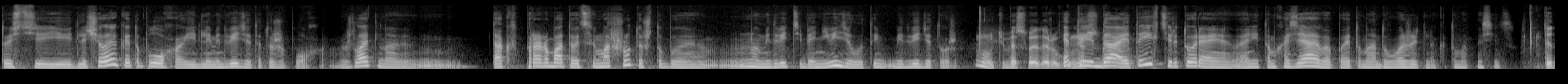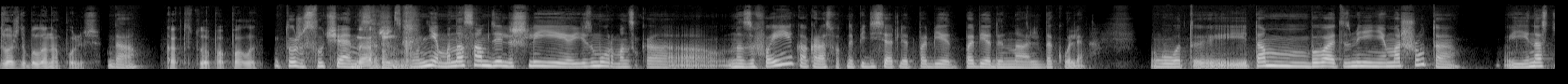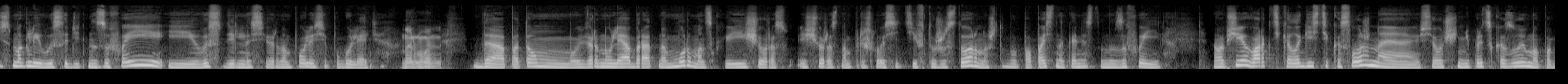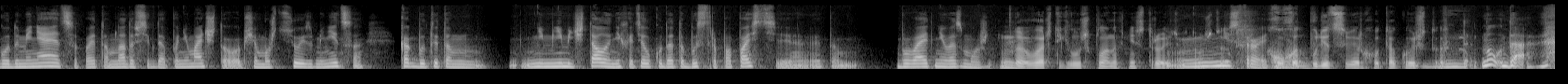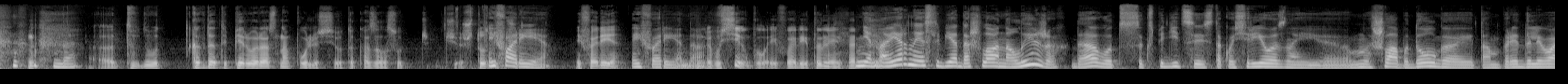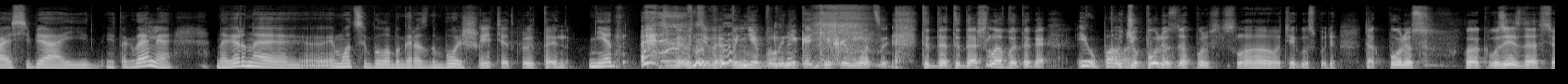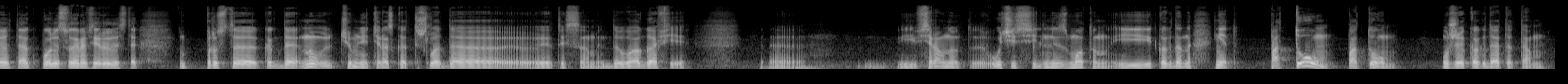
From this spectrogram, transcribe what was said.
То есть и для человека это плохо, и для медведя это тоже плохо. Желательно так прорабатывать свои маршруты, чтобы ну, медведь тебя не видел, и ты медведя тоже. Ну, у тебя своя дорога. Это, и, да, это их территория, они там хозяева, поэтому надо уважительно к этому относиться. Ты дважды была на полюсе. Да. Как ты туда попала? Тоже случайно да. совершенно. Не, мы на самом деле шли из Мурманска на ЗФИ, как раз вот на 50 лет побед, победы на ледоколе. Вот, и там бывает изменение маршрута, и нас не смогли высадить на ЗФИ и высадили на Северном полюсе погулять. Нормально. Да, потом вернули обратно в Мурманск, и еще раз, еще раз нам пришлось идти в ту же сторону, чтобы попасть наконец-то на ЗФИ. Вообще в Арктике логистика сложная, все очень непредсказуемо, погода меняется, поэтому надо всегда понимать, что вообще может все измениться. Как бы ты там не, не мечтал и не хотел куда-то быстро попасть, э, это бывает невозможно. Ну да, в Арктике лучше планов не строить. Потому не строить. Хохот будет сверху такой, что... Ну да. да. А вот когда ты первый раз на полюсе вот оказалась, вот что Эйфория. Эйфория? Эйфория, да. У всех была эйфория, ты лень? Не, наверное, если бы я дошла на лыжах, да, вот с экспедицией с такой серьезной, э, шла бы долго и там преодолевая себя и, и так далее, наверное, эмоций было бы гораздо больше. Я тебе открою тайну. Нет. У тебя, у тебя бы не было никаких эмоций. Ты, да, ты дошла бы такая... И упала. Что, полюс, да, полюс? Слава тебе, Господи. Так, полюс, как вот здесь, да, все так, поле сфотографировались так. Ну, просто когда, ну, что мне тебе рассказать, ты шла до этой самой, до Агафьи, э, и все равно очень сильно измотан, и когда... Нет, потом, потом, уже когда-то там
